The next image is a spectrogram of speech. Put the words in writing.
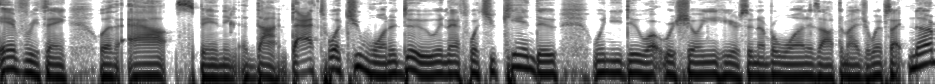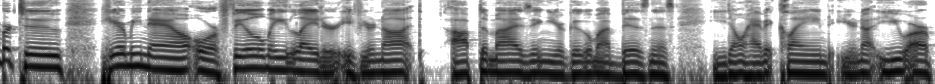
everything without spending a dime. That's what you want to do and that's what you can do when you do what we're showing you here. So number one is optimize your website. Number two hear me now or feel me later if you're not optimizing your Google My Business, you don't have it claimed, you're not you are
